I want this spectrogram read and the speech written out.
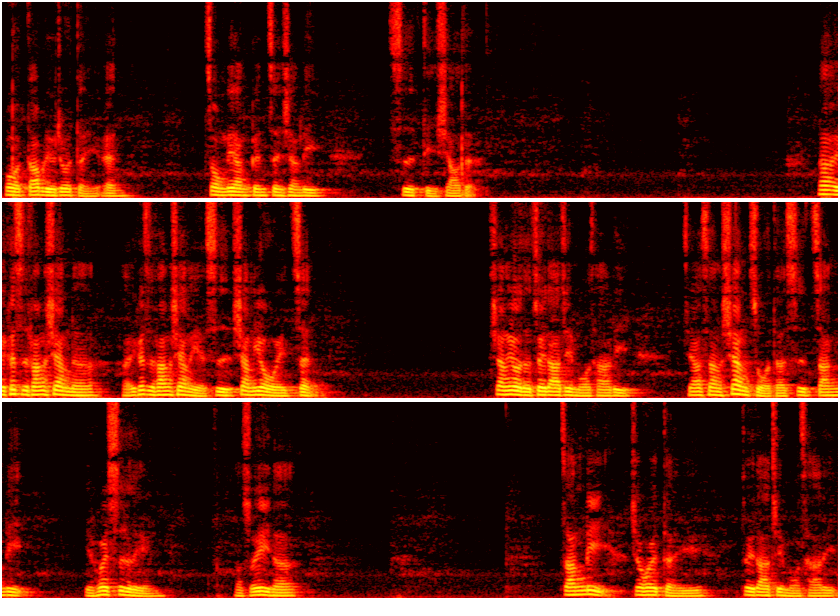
或 w 就等于 n，重量跟正向力是抵消的。那 x 方向呢？啊，x 方向也是向右为正，向右的最大静摩擦力。加上向左的是张力，也会是零啊，所以呢，张力就会等于最大静摩擦力，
